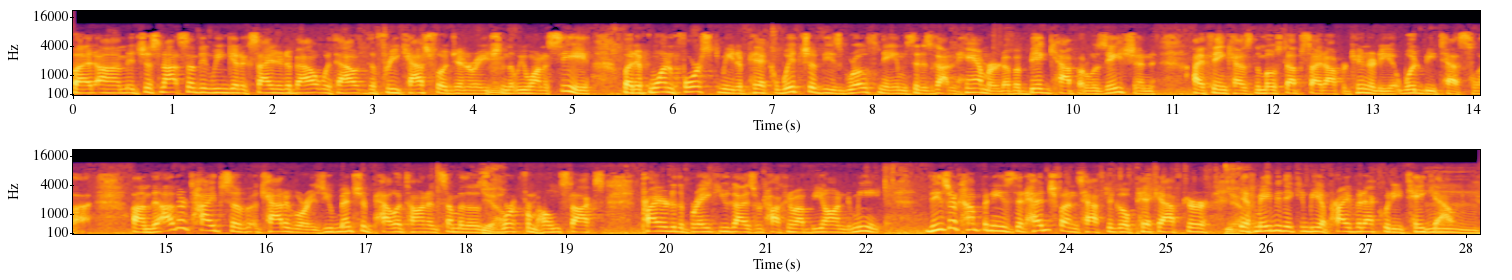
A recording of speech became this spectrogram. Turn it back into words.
But um, it's just not something we can get excited about without the free cash flow generation mm. that we want to see. But if one forced me to pick which of these growth names that has gotten hammered of a big capitalization, I think has the most upside opportunity, it would be Tesla. Um, the other types of categories, you mentioned Peloton and some of those yeah. work from home stocks. Prior to the break, you guys were talking about Beyond Meat. These are companies that hedge funds have to go pick after yeah. if maybe they can be a private equity takeout mm.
